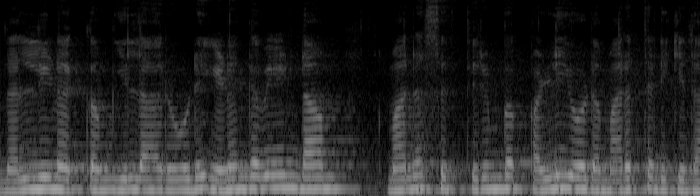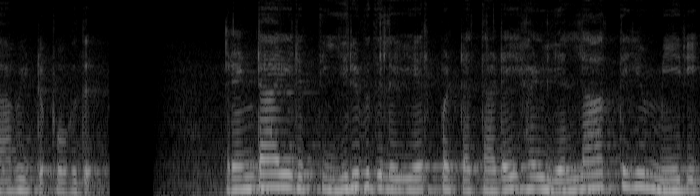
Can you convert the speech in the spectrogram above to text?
நல்லிணக்கம் இல்லாரோடு இணங்க வேண்டாம். மனசு திரும்ப பள்ளியோட மரத்தடிக்கு தாவிட்டு போகுது. ரெண்டாயிரத்தி இருபதில் ஏற்பட்ட தடைகள் எல்லாத்தையும் மீறி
